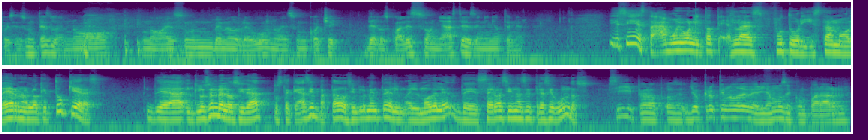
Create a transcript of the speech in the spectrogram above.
pues es un Tesla, no, no es un BMW, no es un coche de los cuales soñaste desde niño tener. Y sí, está muy bonito Tesla, es futurista, moderno, lo que tú quieras. De, ah, incluso en velocidad, pues te quedas impactado. Simplemente el, el Model S de 0 a 100 hace 3 segundos. Sí, pero yo creo que no deberíamos de comparar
